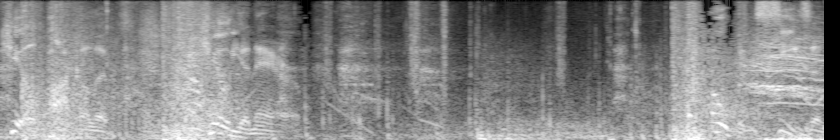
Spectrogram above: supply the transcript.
Kill. Apocalypse. Killionaire. Open season.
